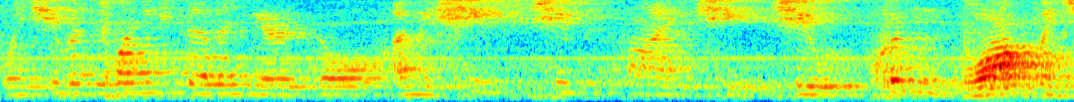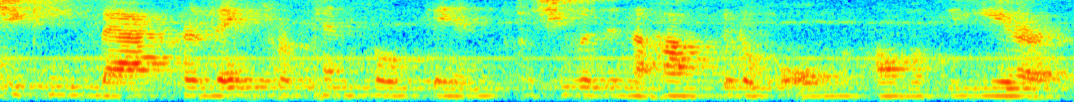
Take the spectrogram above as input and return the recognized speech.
when she was 27 years old, I mean, she, she was fine. She, she couldn't walk when she came back. Her legs were pencil thin because she was in the hospital for almost a year.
